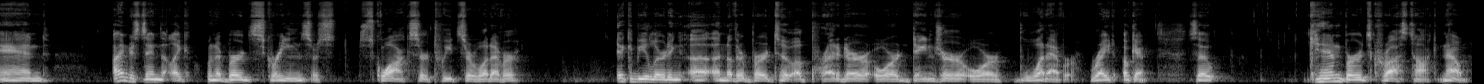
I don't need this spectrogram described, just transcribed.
And I understand that, like, when a bird screams or squawks or tweets or whatever, it could be alerting uh, another bird to a predator or danger or whatever, right? Okay. So, can birds crosstalk? Now,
